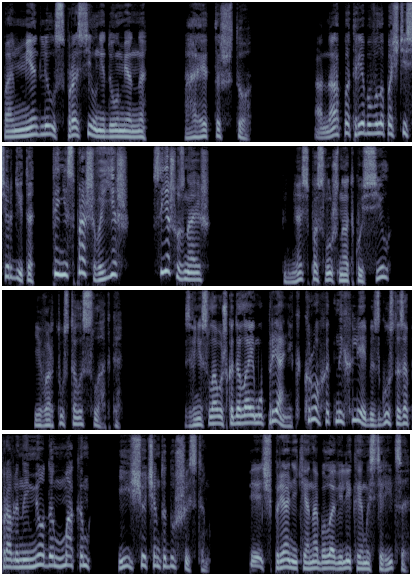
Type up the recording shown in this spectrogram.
Помедлил, спросил недоуменно. — А это что? Она потребовала почти сердито. — Ты не спрашивай, ешь. Съешь — узнаешь. Князь послушно откусил, и во рту стало сладко. Звениславушка дала ему пряник, крохотный хлебец, густо заправленный медом, маком и еще чем-то душистым. Печь пряники она была великая мастерица.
